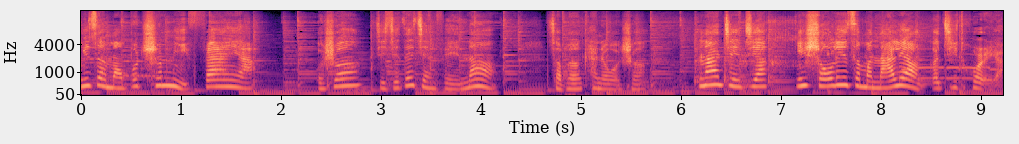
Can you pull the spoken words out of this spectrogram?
你怎么不吃米饭呀？”我说：“姐姐在减肥呢。”小朋友看着我说：“那姐姐，你手里怎么拿两个鸡腿呀？”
